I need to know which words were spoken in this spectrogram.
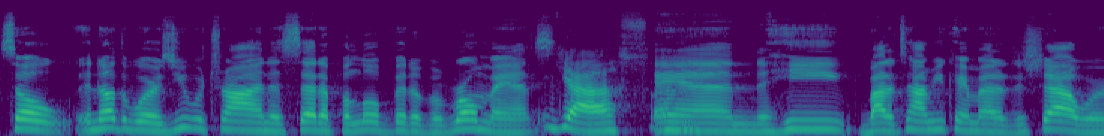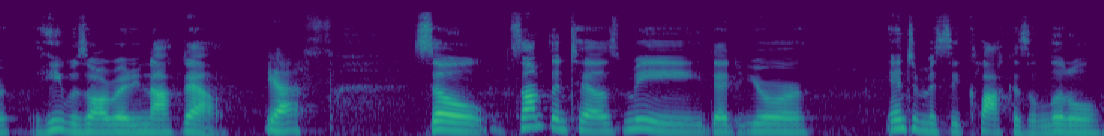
So, in other words, you were trying to set up a little bit of a romance, Yes. and he, by the time you came out of the shower, he was already knocked out. yes. So, something tells me that your intimacy clock is a little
